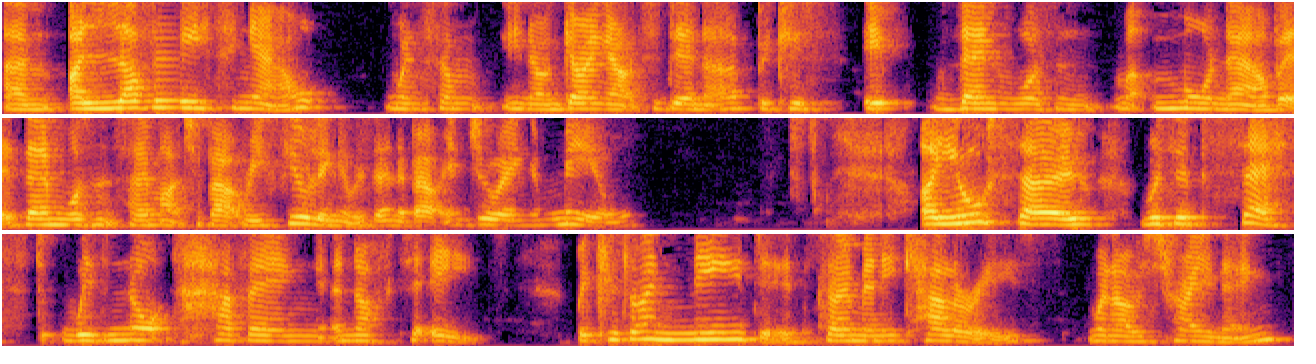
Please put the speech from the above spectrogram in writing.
Um, I love eating out when some you know going out to dinner because it then wasn't more now but it then wasn't so much about refueling it was then about enjoying a meal. I also was obsessed with not having enough to eat because i needed so many calories when i was training.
